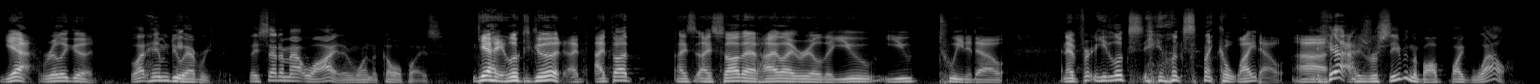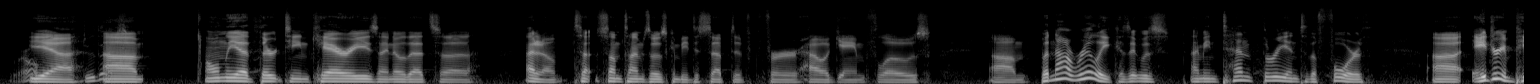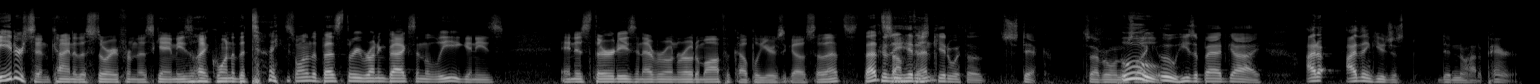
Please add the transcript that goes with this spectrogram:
Yeah, really good. Let him do everything. They set him out wide and won a couple plays. Yeah, he looked good. I I thought I, I saw that highlight reel that you you tweeted out, and at fir- he looks he looks like a whiteout. Uh, yeah, he's receiving the ball like well. Oh, yeah. do this. Um, only had 13 carries. I know that's uh, I don't know. S- sometimes those can be deceptive for how a game flows, um, but not really because it was. I mean, 10-3 into the fourth. Uh, Adrian Peterson, kind of the story from this game. He's like one of the t- he's one of the best three running backs in the league, and he's in his 30s, and everyone wrote him off a couple years ago. So that's that's because he hit his kid with a stick. So everyone was like, Ooh. "Ooh, he's a bad guy." I, don't- I think he just didn't know how to parent.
